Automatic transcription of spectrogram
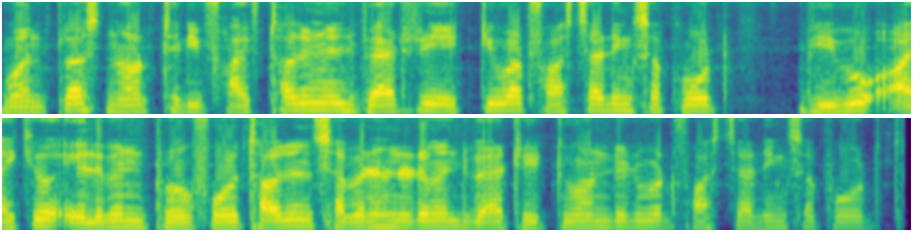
one plus Nord three five thousand M battery eighty watt fast charging support Vivo I Q eleven pro four thousand seven hundred M battery two hundred watt fast charging support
